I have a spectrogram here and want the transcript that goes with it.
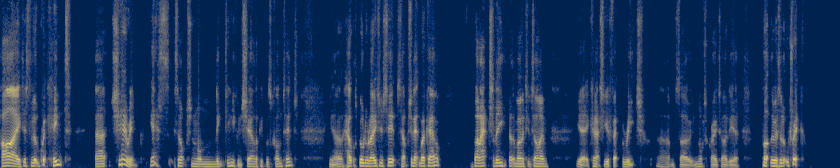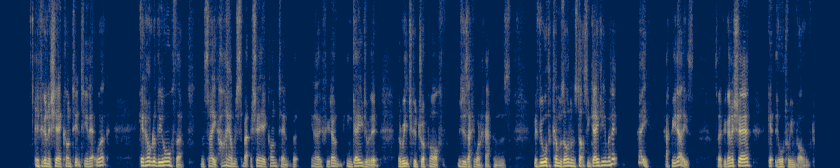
Hi, just a little quick hint. Uh, sharing, yes, it's an option on LinkedIn. You can share other people's content. You know, helps build relationships, helps your network out. But actually, at the moment in time, yeah, it can actually affect the reach. Um, so not a great idea. But there is a little trick. If you're going to share content to your network, get hold of the author and say, "Hi, I'm just about to share your content," but you know, if you don't engage with it, the reach could drop off, which is exactly what happens. But if the author comes on and starts engaging with it, hey, happy days. So if you're going to share, get the author involved.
